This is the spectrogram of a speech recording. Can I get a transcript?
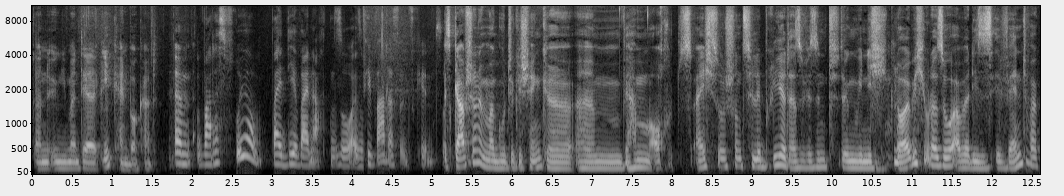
dann irgendjemand, der eh keinen Bock hat. Ähm, war das früher bei dir Weihnachten so? Also wie war das als Kind? Es gab schon immer gute Geschenke. Ähm, wir haben auch das eigentlich so schon zelebriert. Also wir sind irgendwie nicht gläubig oder so, aber dieses Event war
